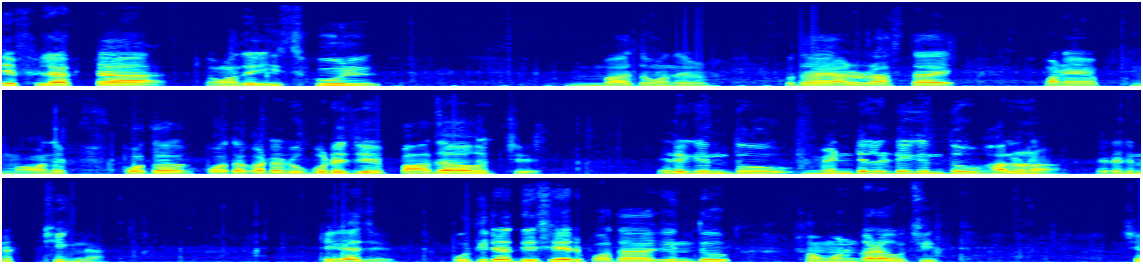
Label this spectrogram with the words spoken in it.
যে ফ্ল্যাগটা, তোমাদের স্কুল বা তোমাদের কোথায় আরও রাস্তায় মানে আমাদের পতাকা পতাকাটার উপরে যে পা দেওয়া হচ্ছে, এটা কিন্তু মেন্টালিটি কিন্তু ভালো না, এটা কিন্তু ঠিক না। ঠিক আছে? প্রতিটা দেশের পতাকা কিন্তু সমান করা উচিত। সে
